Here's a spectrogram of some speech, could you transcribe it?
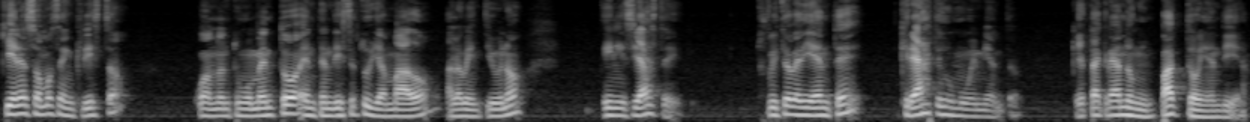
quiénes somos en Cristo, cuando en tu momento entendiste tu llamado a los 21, iniciaste, fuiste obediente, creaste un movimiento que está creando un impacto hoy en día.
